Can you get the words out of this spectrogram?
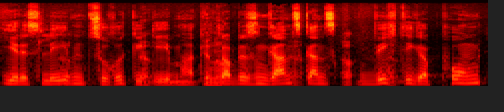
ihr das Leben zurückgegeben hat. genau. Ich glaube, das ist ein ganz, ganz wichtiger Punkt.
